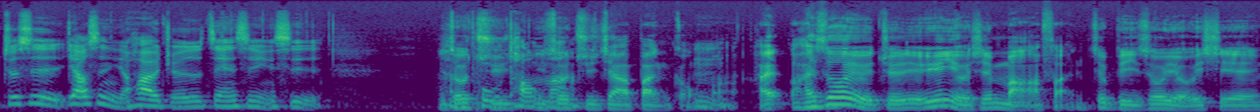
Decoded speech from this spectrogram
就是要是你的话，我觉得这件事情是？你说居家办公嘛？还还是会有觉得，因为有些麻烦，就比如说有一些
